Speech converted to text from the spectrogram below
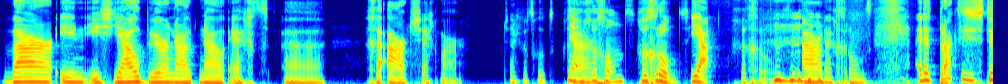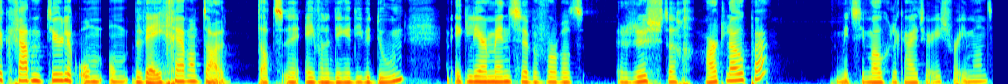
Waarin is jouw burn-out nou echt eh, geaard, zeg maar. Zeg ik dat goed? Ja, gegrond. Gegrond, ja. Gegrond, aarde, grond. En het praktische stuk gaat natuurlijk om, om bewegen, want dat, dat is een van de dingen die we doen. Ik leer mensen bijvoorbeeld rustig hardlopen, mits die mogelijkheid er is voor iemand.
